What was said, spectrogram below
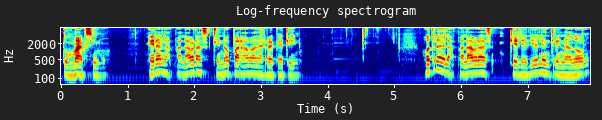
tu máximo. Eran las palabras que no paraba de repetir. Otra de las palabras que le dio el entrenador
